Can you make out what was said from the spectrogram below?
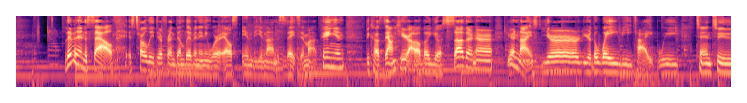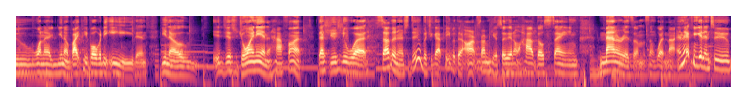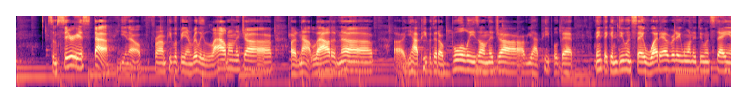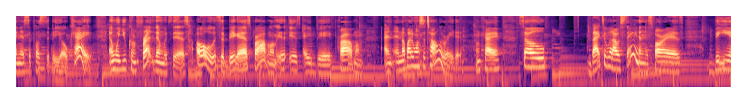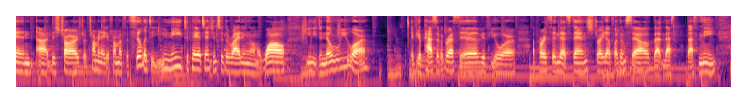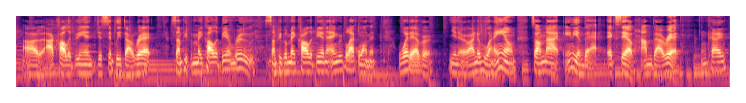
living in the South is totally different than living anywhere else in the United States, in my opinion. Because down here, although you're a Southerner, you're nice. You're you're the wavy type. We tend to want to you know invite people over to eat and you know just join in and have fun. That's usually what Southerners do, but you got people that aren't from here, so they don't have those same mannerisms and whatnot. And that can get into some serious stuff, you know, from people being really loud on the job or not loud enough. Uh, you have people that are bullies on the job. You have people that think they can do and say whatever they want to do and say, and it's supposed to be okay. And when you confront them with this, oh, it's a big ass problem. It is a big problem. And, and nobody wants to tolerate it. Okay? So, back to what I was saying as far as being uh, discharged or terminated from a facility, you need to pay attention to the writing on the wall. You need to know who you are. If you're passive aggressive, if you're a person that stands straight up for themselves, that that's that's me. Uh, I call it being just simply direct. Some people may call it being rude. Some people may call it being an angry black woman. Whatever. You know, I know who I am, so I'm not any of that except I'm direct. Okay?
